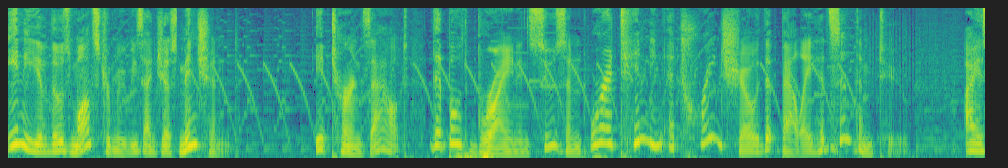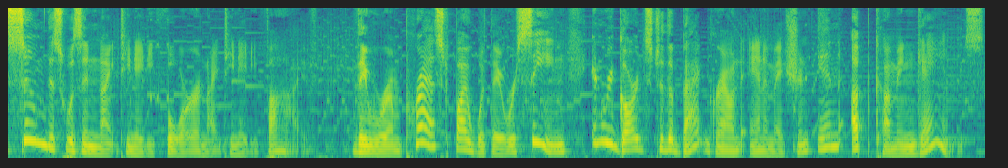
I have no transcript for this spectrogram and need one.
any of those monster movies I just mentioned. It turns out that both Brian and Susan were attending a trade show that Bally had sent them to. I assume this was in 1984 or 1985. They were impressed by what they were seeing in regards to the background animation in upcoming games.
